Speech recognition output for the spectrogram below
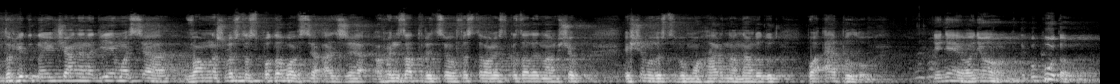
Дорогі дунаївчани, надіємося, вам наш виступ сподобався, адже організатори цього фестивалю сказали нам, що якщо ми виступимо гарно, нам дадуть по Apple. Ні, ні, Ваньо, ти попутав.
